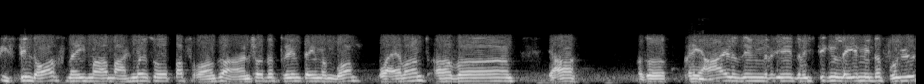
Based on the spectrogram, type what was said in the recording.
ich finde auch, wenn ich mir manchmal so ein paar Frauen so anschaue da drin, denke ich mir, wow, Leiwand, aber ja, also real, also im, im richtigen Leben in der Früh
